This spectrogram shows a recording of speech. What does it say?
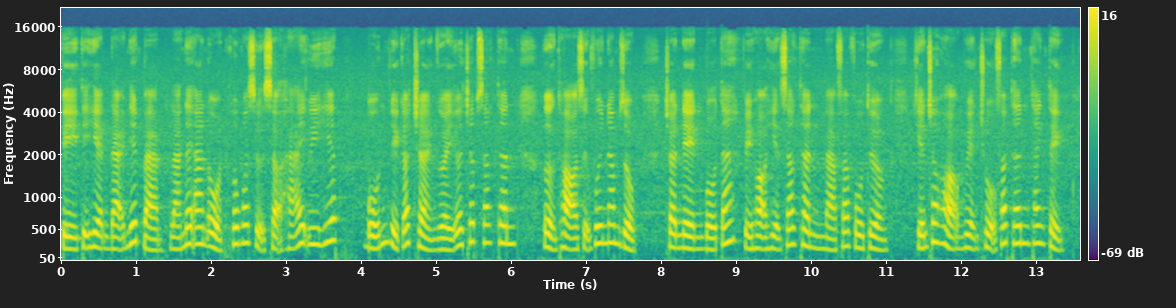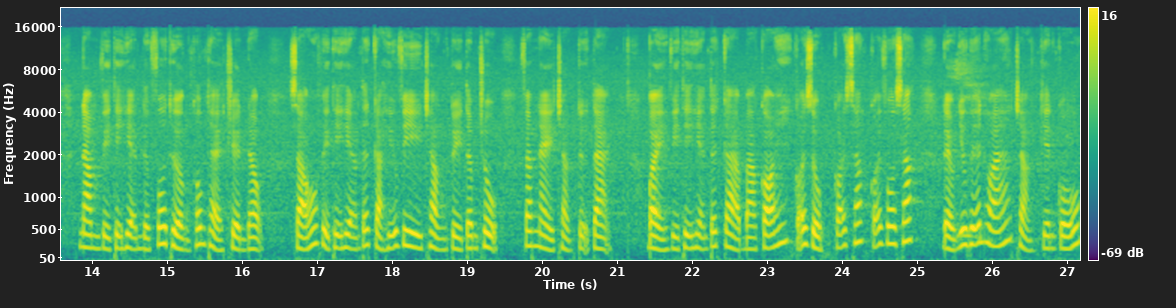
Vì thị hiện đại niết bàn là nơi an ổn, không có sự sợ hãi uy hiếp. 4. Vì các trời người ưa chấp xác thân, hưởng thọ sự vui năm dục, cho nên Bồ Tát vì họ hiện xác thân là pháp vô thường, khiến cho họ nguyện trụ pháp thân thanh tịnh. 5. Vì thị hiện lực vô thường không thể chuyển động. 6. Vì thị hiện tất cả hữu vi chẳng tùy tâm trụ, pháp này chẳng tự tại. 7. Vì thị hiện tất cả ba cõi, cõi dục, cõi sắc, cõi vô sắc, đều như huyễn hóa, chẳng kiên cố.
